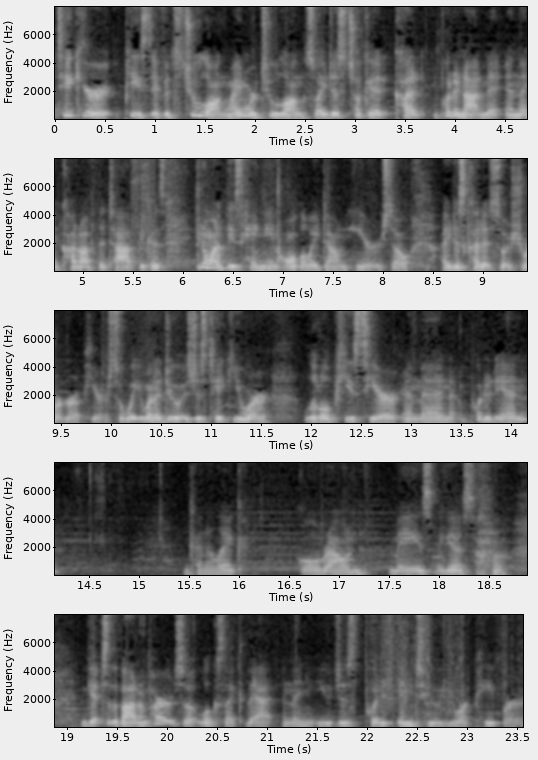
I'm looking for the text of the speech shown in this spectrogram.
take your piece, if it's too long, mine were too long, so I just took it, cut, put a knot in it, and then cut off the top because you don't want these hanging all the way down here. So I just cut it so it's shorter up here. So what you want to do is just take your little piece here and then put it in and kind of like go around the maze, I guess. Get to the bottom part so it looks like that, and then you just put it into your paper.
